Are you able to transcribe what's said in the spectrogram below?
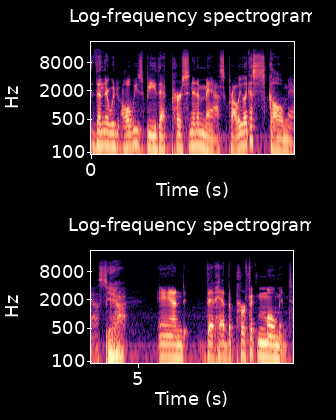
then there would always be that person in a mask, probably like a skull mask, yeah, and that had the perfect moment,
